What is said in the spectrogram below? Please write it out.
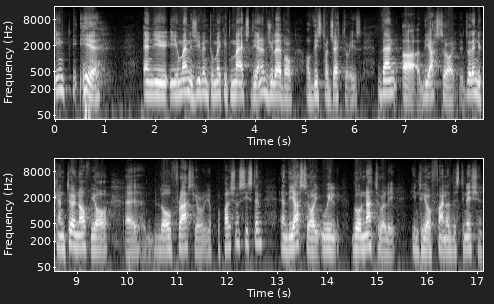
in here, and you, you manage even to make it match the energy level of these trajectories, then uh, the asteroid, so then you can turn off your uh, low thrust, your, your propulsion system, and the asteroid will go naturally into your final destination.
